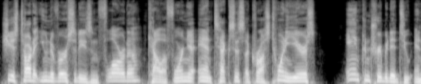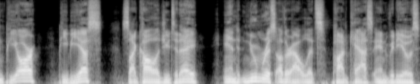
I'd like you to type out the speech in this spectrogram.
She has taught at universities in Florida, California, and Texas across 20 years and contributed to NPR, PBS, Psychology Today, and numerous other outlets, podcasts, and videos.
